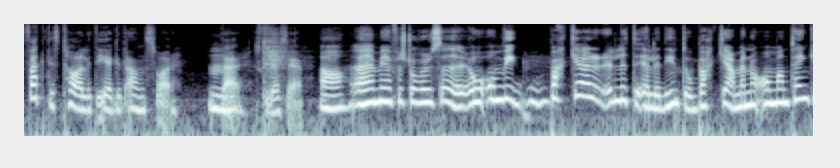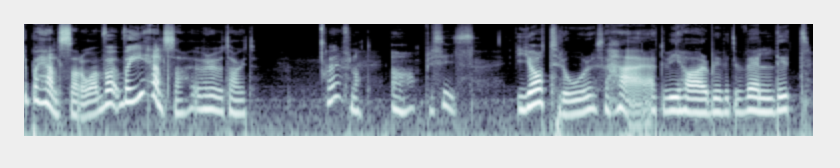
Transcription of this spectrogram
faktiskt tar lite eget ansvar. Mm. Där skulle jag säga. Ja, men jag förstår vad du säger. Och om vi backar lite, eller det är inte att backa, men om man tänker på hälsa då. Vad, vad är hälsa överhuvudtaget? Vad är det för något? Ja, precis. Jag tror så här att vi har blivit väldigt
